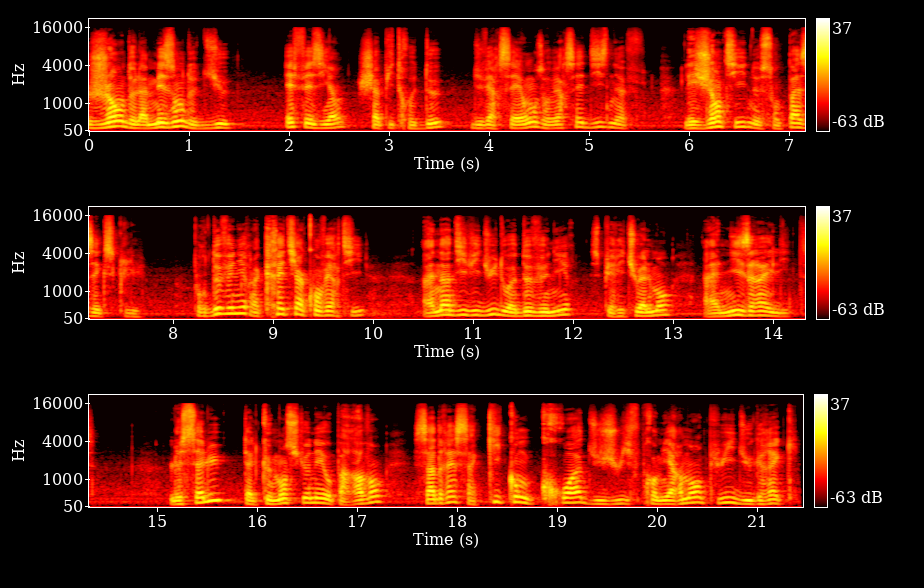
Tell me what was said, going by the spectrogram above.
gens de la maison de Dieu. Éphésiens chapitre 2 du verset 11 au verset 19 les gentils ne sont pas exclus. Pour devenir un chrétien converti, un individu doit devenir, spirituellement, un Israélite. Le salut, tel que mentionné auparavant, s'adresse à quiconque croit du juif premièrement, puis du grec.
